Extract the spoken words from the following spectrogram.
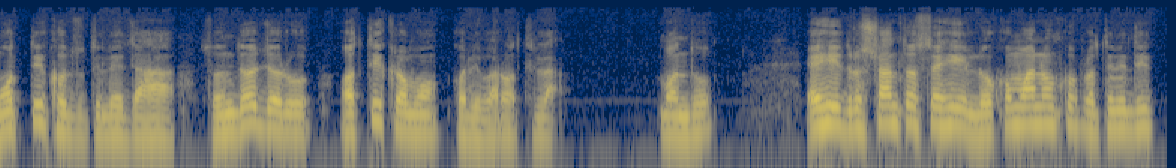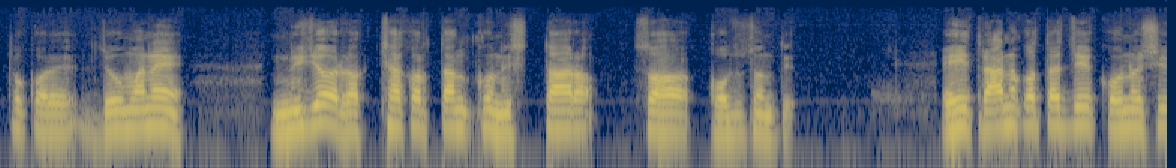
ମୋତି ଖୋଜୁଥିଲେ ଯାହା ସୌନ୍ଦର୍ଯ୍ୟରୁ ଅତିକ୍ରମ କରିବାର ଥିଲା। ବନ୍ଧୁ ଏହି ଦୃଷ୍ଟାନ୍ତ ସେହି ଲୋକମାନଙ୍କୁ ପ୍ରତିନିଧିତ୍ୱ କରେ ଯେଉଁମାନେ ନିଜ ରକ୍ଷାକର୍ତ୍ତାଙ୍କୁ ନିଷ୍ଠାର ସହ ଖୋଜୁଛନ୍ତି। ଏହି ତ୍ରାଣକର୍ତ୍ତା ଯେ କୌଣସି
